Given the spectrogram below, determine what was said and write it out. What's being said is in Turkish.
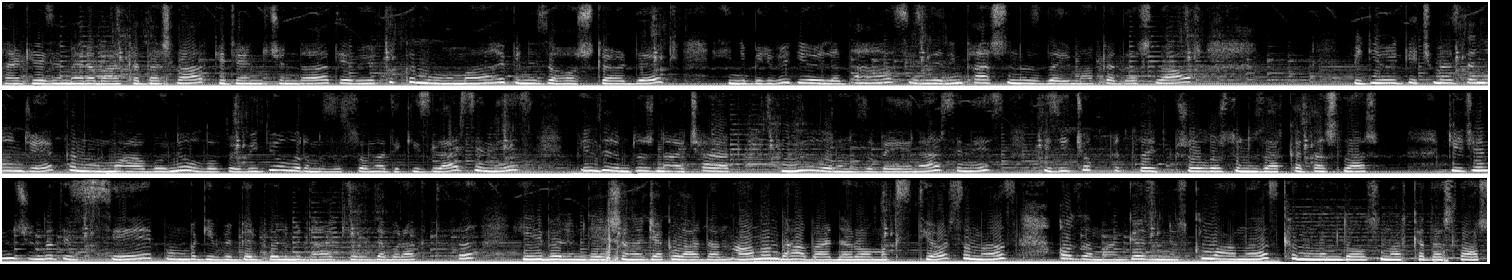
Herkese merhaba arkadaşlar. Gecenin üçünde TV YouTube kanalıma hepinizi hoş gördük. Yeni bir video ile daha sizlerin karşınızdayım arkadaşlar. Videoya geçmezden önce kanalıma abone olup ve videolarımızı sona dek izlerseniz, bildirim tuşunu açarak videolarımızı beğenirseniz bizi çok mutlu etmiş olursunuz arkadaşlar. Gecenin Üçünde dizisi bomba gibi bir bölümü daha geride bıraktı. Yeni bölümde yaşanacaklardan anında haberdar olmak istiyorsanız o zaman gözünüz kulağınız kanalımda olsun arkadaşlar.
